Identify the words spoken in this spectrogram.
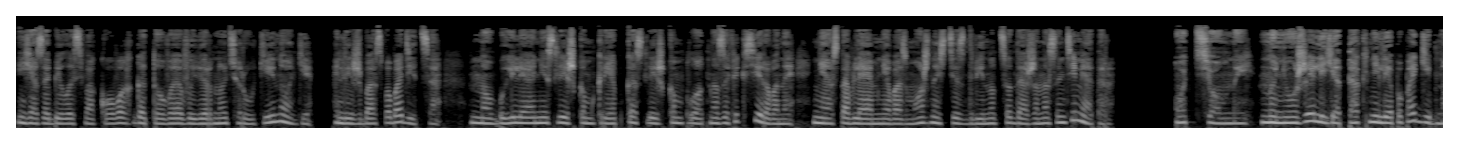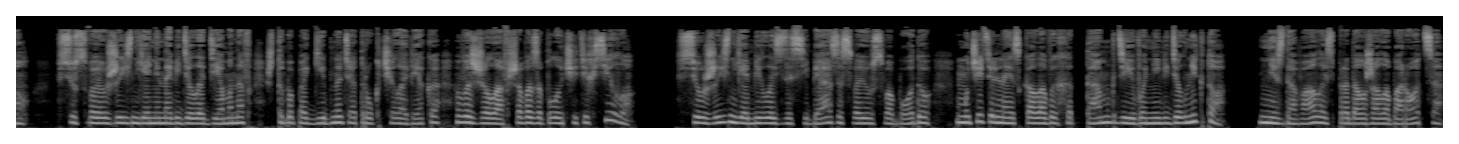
я забилась в оковах, готовая вывернуть руки и ноги, лишь бы освободиться. Но были они слишком крепко, слишком плотно зафиксированы, не оставляя мне возможности сдвинуться даже на сантиметр. О, темный, но неужели я так нелепо погибну? Всю свою жизнь я ненавидела демонов, чтобы погибнуть от рук человека, возжелавшего заполучить их силу. Всю жизнь я билась за себя, за свою свободу, мучительно искала выход там, где его не видел никто. Не сдавалась, продолжала бороться,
